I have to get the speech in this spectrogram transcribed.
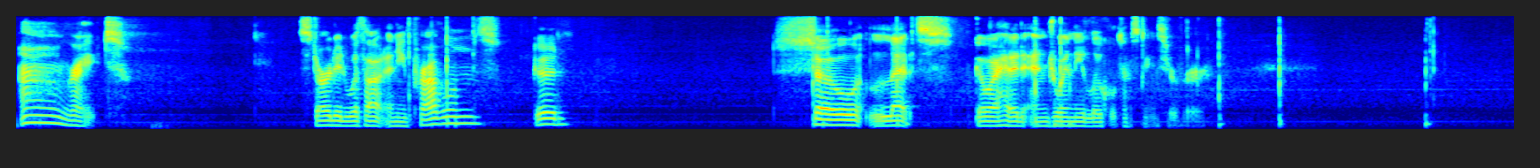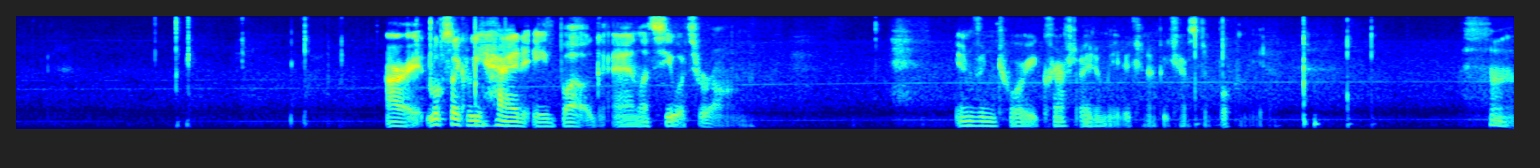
Alright. Started without any problems. Good. So let's go ahead and join the local testing server Alright, looks like we had a bug, and let's see what's wrong. Inventory, craft item meta cannot be cast to book meta. Hmm,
